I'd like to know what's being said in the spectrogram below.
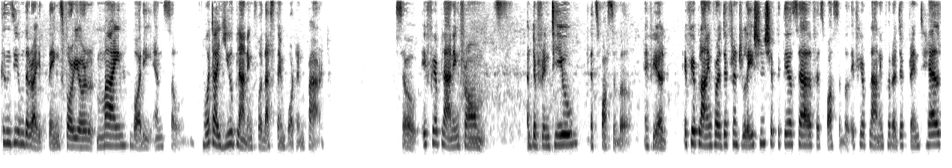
Consume the right things for your mind, body, and soul. What are you planning for? That's the important part. So if you're planning from a different you, it's possible. If you're if you're planning for a different relationship with yourself, it's possible. If you're planning for a different health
